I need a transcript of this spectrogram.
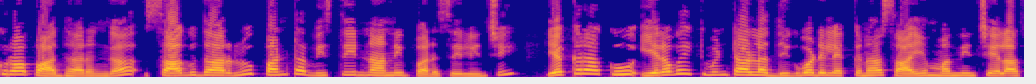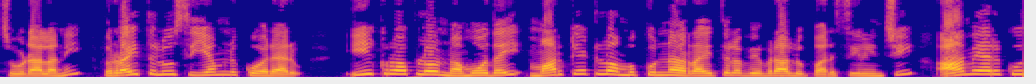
క్రాప్ ఆధారంగా సాగుదారులు పంట విస్తీర్ణాన్ని పరిశీలించి ఎకరాకు ఇరవై క్వింటాళ్ళ దిగుబడి లెక్కన సాయం అందించేలా చూడాలని రైతులు సీఎంను కోరారు. ఈ క్రాప్లో నమోదై మార్కెట్లో అమ్ముకున్న రైతుల వివరాలు పరిశీలించి ఆ మేరకు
